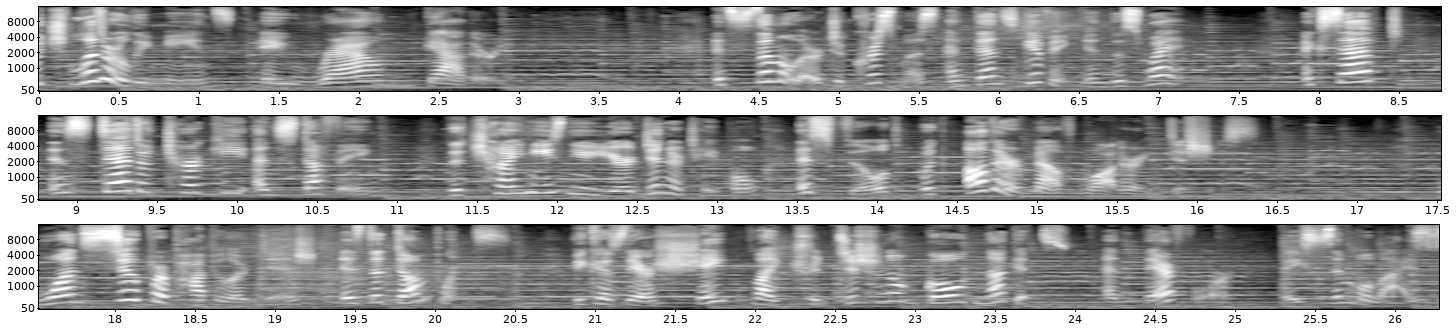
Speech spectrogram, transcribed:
which literally means a round gathering. It's similar to Christmas and Thanksgiving in this way, except instead of turkey and stuffing, the Chinese New Year dinner table is filled with other mouth-watering dishes. One super popular dish is the dumplings because they are shaped like traditional gold nuggets and therefore they symbolize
